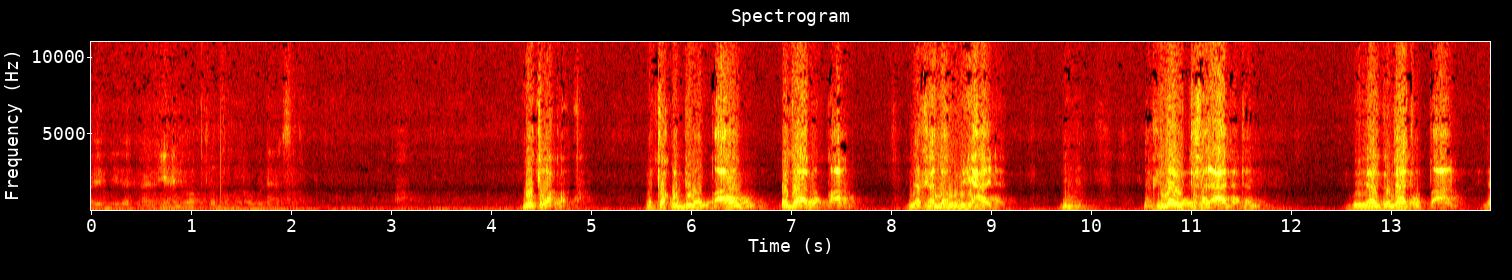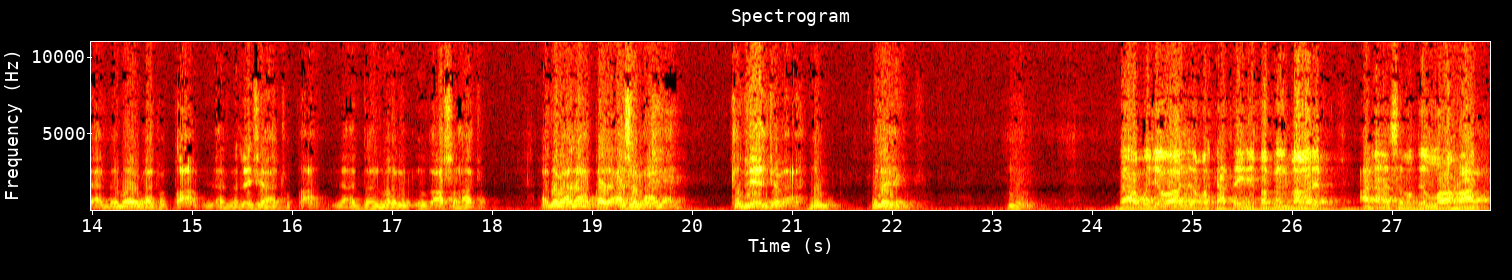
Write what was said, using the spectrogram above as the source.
طيب إذا كان يعني وقت الظهر أو العصر. مطلقا متى قدم الطعام بدأ بالطعام. إذا كان له به حاجة. لكن لا يتخذ عادة. يقول إذا أذن هاتوا الطعام. إذا أذن المغرب هاتوا الطعام. إذا أذن العشاء هاتوا الطعام. إذا أذن المغرب العصر هاتوا هذا معناه قال عزم على تضييع الجماعة. نعم. فلا يجوز. نعم. باب جواز الركعتين قبل المغرب. عن انس رضي الله عنه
